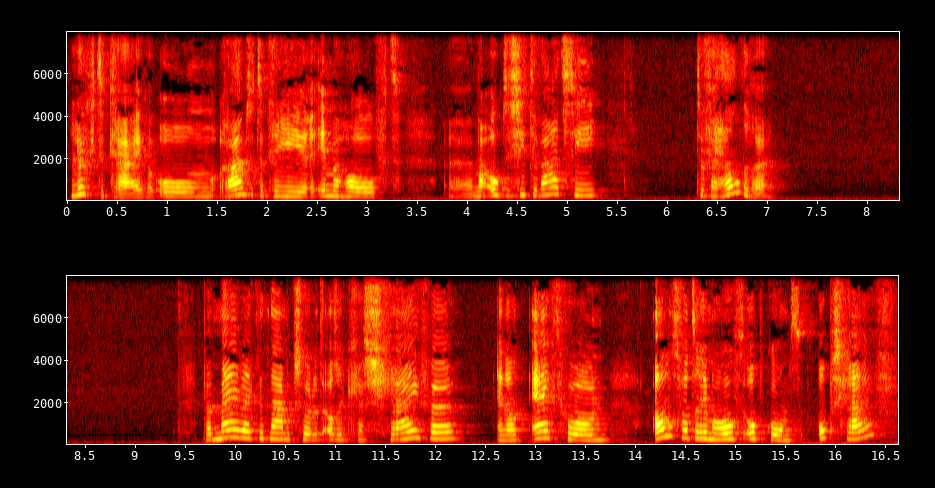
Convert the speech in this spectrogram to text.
lucht te krijgen, om ruimte te creëren in mijn hoofd, uh, maar ook de situatie te verhelderen. Bij mij werkt het namelijk zo dat als ik ga schrijven en dan echt gewoon alles wat er in mijn hoofd opkomt opschrijf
